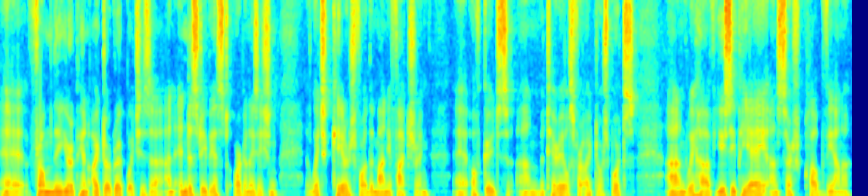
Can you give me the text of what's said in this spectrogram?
uh, from the European Outdoor Group, which is a, an industry-based organisation which caters for the manufacturing uh, of goods and materials for outdoor sports. And we have UCPA and Surf Club Viana,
